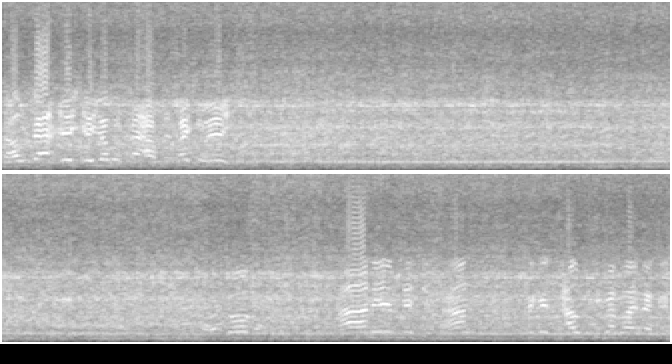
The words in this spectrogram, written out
চাউলটা এই এই অবস্থায় আছে তাই তো এই তো ধানের মেশিন ধান থেকে চাউল কীভাবে হয় দেখেন?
